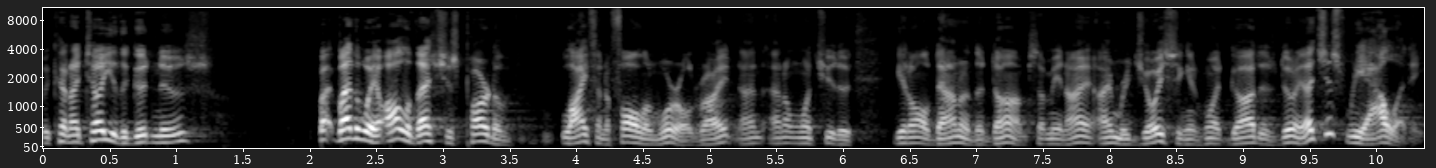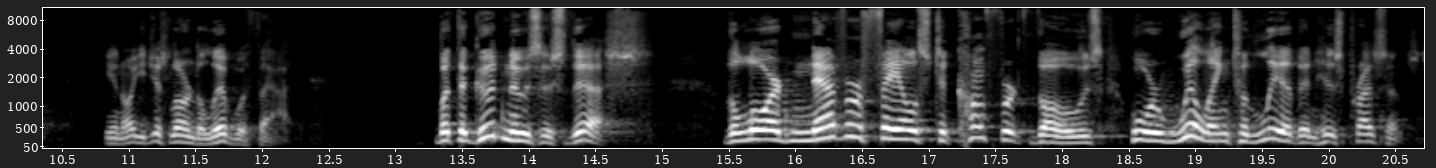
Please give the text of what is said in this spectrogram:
But can I tell you the good news? By, by the way, all of that's just part of life in a fallen world, right? I, I don't want you to get all down in the dumps. I mean, I, I'm rejoicing in what God is doing. That's just reality. You know, you just learn to live with that. But the good news is this the Lord never fails to comfort those who are willing to live in His presence.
